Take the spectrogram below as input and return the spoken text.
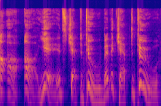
Ah, ah, ah, yeah, it's chapter two, baby, chapter two.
